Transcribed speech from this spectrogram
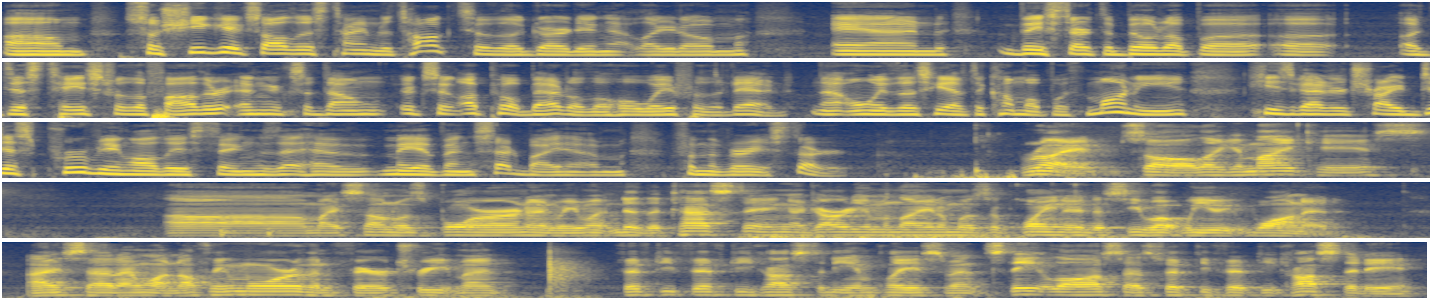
Um, so she gets all this time to talk to the guardian ad litem, and they start to build up a, a, a distaste for the father, and it's a down, it's an uphill battle the whole way for the dad. Not only does he have to come up with money, he's got to try disproving all these things that have may have been said by him from the very start. Right. So, like in my case, uh, my son was born and we went and did the testing. A guardian ad litem was appointed to see what we wanted. I said, I want nothing more than fair treatment, 50 50 custody and placement. State law says 50 50 custody.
